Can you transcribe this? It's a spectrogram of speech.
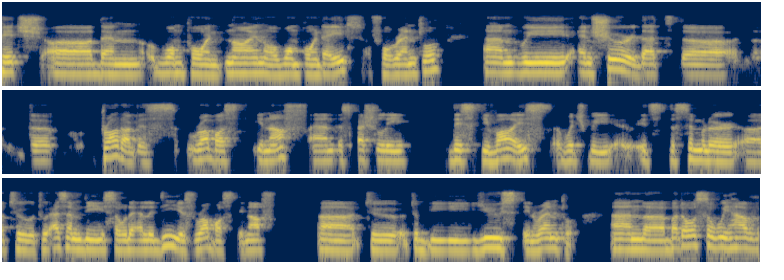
pitch uh, than 1.9 or 1.8 for rental, and we ensure that the the product is robust enough, and especially this device, which we it's the similar uh, to to SMD, so the LED is robust enough uh, to to be used in rental. And uh, but also we have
